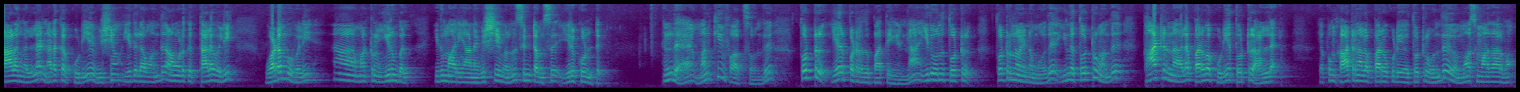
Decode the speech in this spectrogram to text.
காலங்களில் நடக்கக்கூடிய விஷயம். இதில் வந்து அவங்களுக்கு தலைவலி உடம்பு வலி மற்றும் இரும்பல் இது மாதிரியான விஷயங்கள் வந்து சிம்டம்ஸு இருக்குன்ட்டு. இந்த மங்கி ஃபாக்ஸ் வந்து தொற்று ஏற்படுறது பார்த்திங்கன்னா இது வந்து தொற்று. தொற்று நோயின்னும் போது இந்த தொற்று வந்து காற்றினால் பரவக்கூடிய தொற்று அல்ல. எப்பவும் காற்றினால் பரவக்கூடிய தொற்று வந்து மோசமானதாக இருக்கும்.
